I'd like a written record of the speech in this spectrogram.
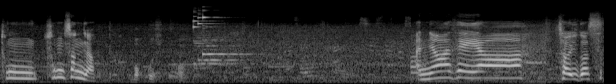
통, 통삼겹. 먹고 싶어. 안녕하세요. 저 이거, 스-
